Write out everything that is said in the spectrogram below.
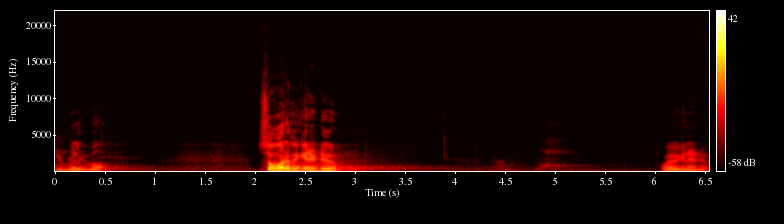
He really will. So, what are we going to do? What are we going to do?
